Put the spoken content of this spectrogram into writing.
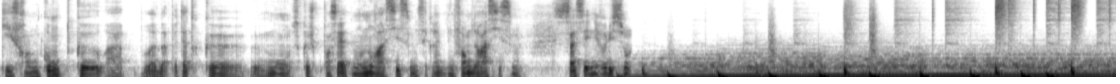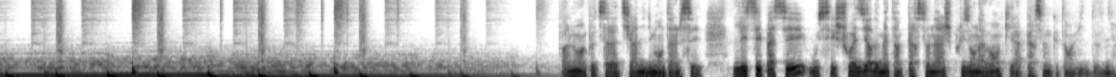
qui se rendent compte que ah, bah, peut-être que ce que je pensais être mon non-racisme, c'est quand même une forme de racisme. Ça, c'est une évolution. Peu de ça, la tyrannie du mental. C'est laisser passer ou c'est choisir de mettre un personnage plus en avant qui est la personne que tu as envie de devenir?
